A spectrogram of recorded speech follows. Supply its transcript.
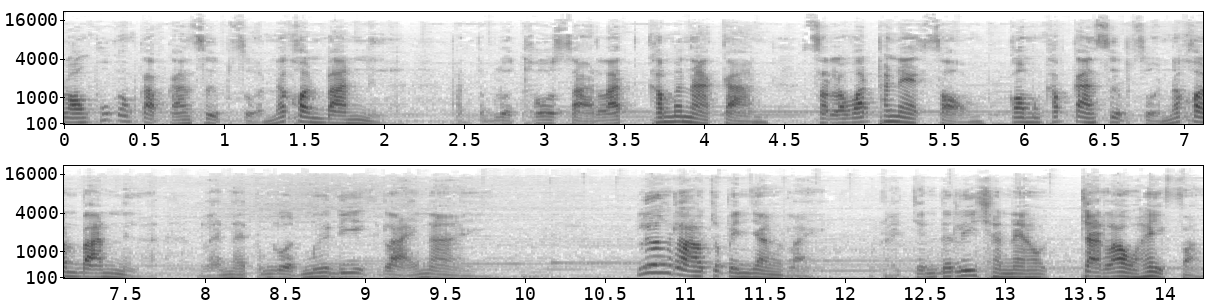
รองผู้กำกับการสืบสวนนครบาลเหนือ พันตำรวจโทสารัตน์คมนาการสารวัตรแผนกสองกองบังคับการสืบสวนนครบาลเหนือ และนายตำรวจมือดีอีกหลายนาย เรื่องราวจะเป็นอย่างไร Legendary Channel จะเล่าให้ฟัง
